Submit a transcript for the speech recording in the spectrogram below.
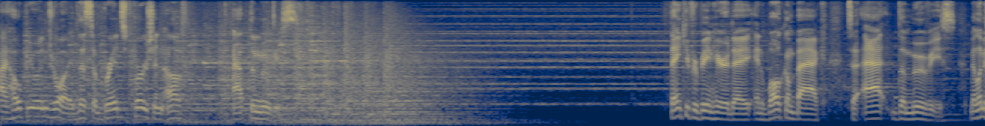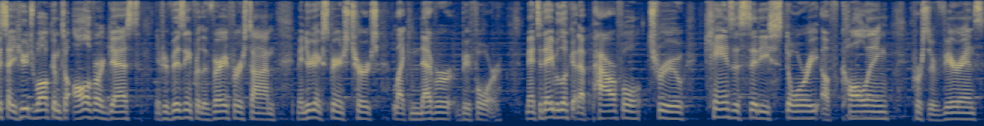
I hope you enjoy this abridged version of At the Movies. Thank you for being here today and welcome back to At the Movies. Man, let me say a huge welcome to all of our guests. If you're visiting for the very first time, man, you're gonna experience church like never before. Man, today we look at a powerful, true Kansas City story of calling, perseverance,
